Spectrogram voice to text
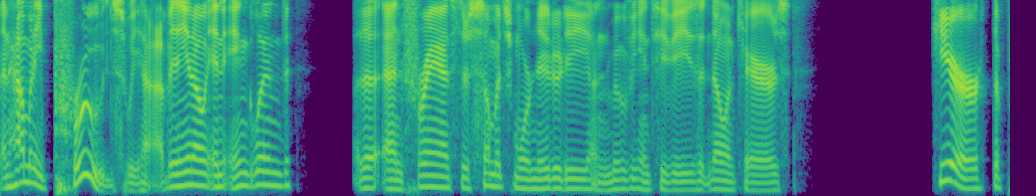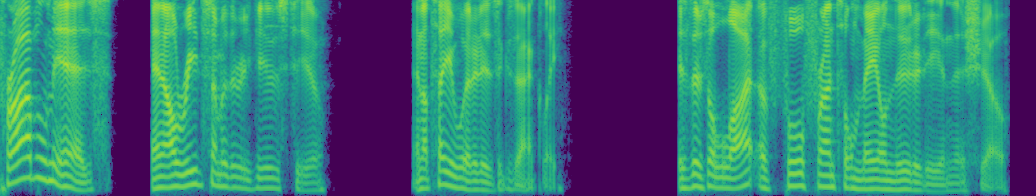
and how many prudes we have. And, you know, in England the, and France, there's so much more nudity on movie and TVs that no one cares. Here, the problem is, and I'll read some of the reviews to you, and I'll tell you what it is exactly. Is there's a lot of full frontal male nudity in this show.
